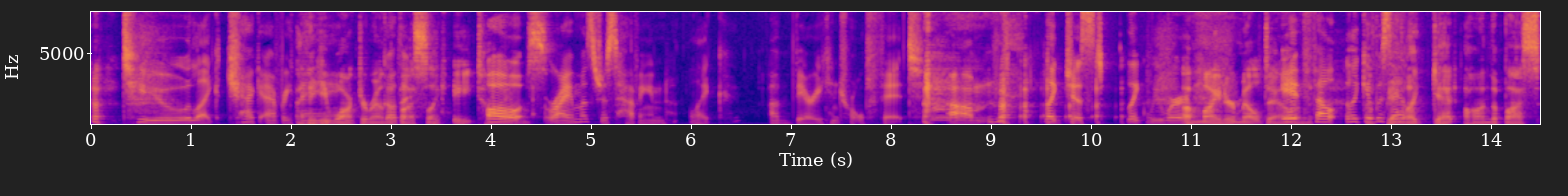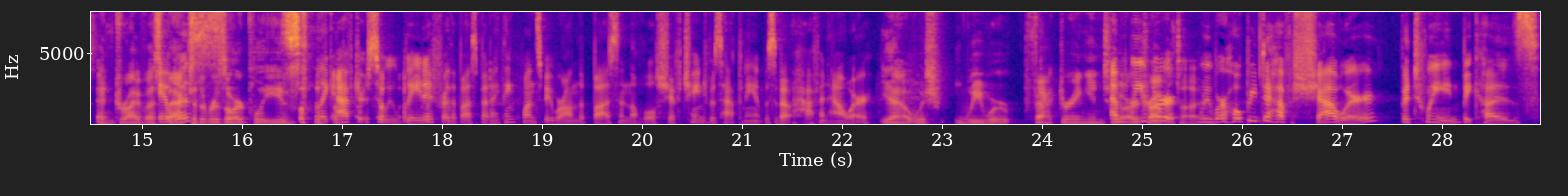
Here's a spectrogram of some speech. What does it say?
to like check everything? I think he walked around the bus like eight times. Oh, Ryan was just having like a very controlled fit. Um, like just like we were. A minor meltdown. it felt like it was being at, like, get on the bus and drive us back to the resort, please. like after so we waited for the bus but i think once we were on the bus and the whole shift change was happening it was about half an hour yeah, which we were factoring into and our we travel were time. we were hoping to have a shower between because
